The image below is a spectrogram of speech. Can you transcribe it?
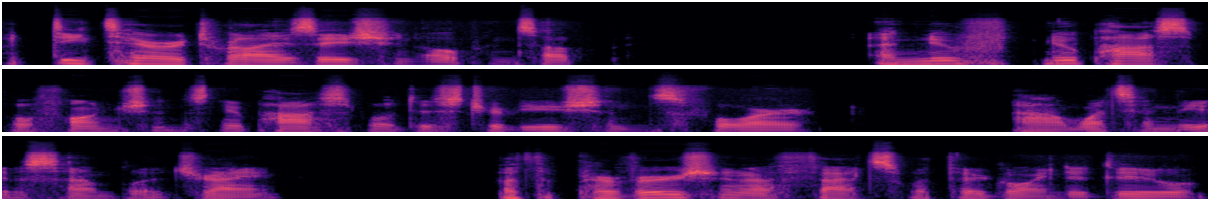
a deterritorialization opens up a new new possible functions, new possible distributions for um, what's in the assemblage, right? But the perversion affects what they're going to do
